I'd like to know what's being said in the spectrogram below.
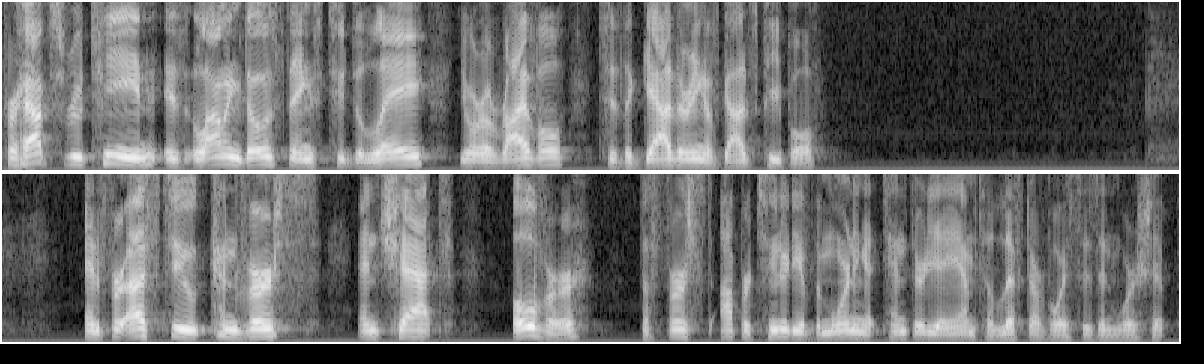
Perhaps routine is allowing those things to delay your arrival to the gathering of God's people. And for us to converse and chat over the first opportunity of the morning at 10:30 a.m. to lift our voices in worship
